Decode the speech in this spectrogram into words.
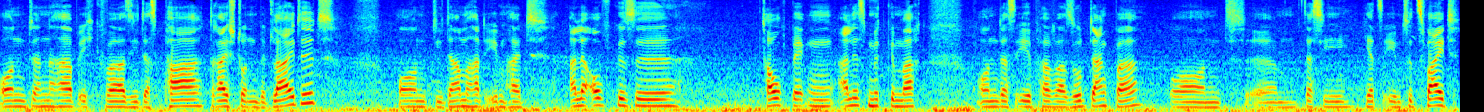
Und dann habe ich quasi das Paar drei Stunden begleitet. Und die Dame hat eben halt alle Aufgüsse, Tauchbecken, alles mitgemacht. Und das Ehepaar war so dankbar und ähm, dass sie jetzt eben zu zweit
